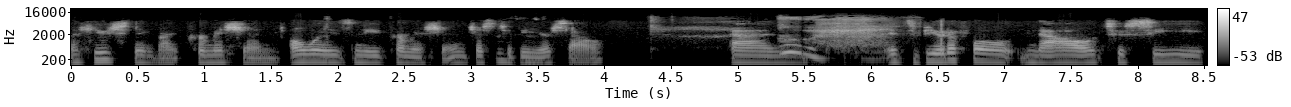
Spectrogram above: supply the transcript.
a huge thing right permission always need permission just to be Mhm. yourself and Ooh. it's beautiful now to see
